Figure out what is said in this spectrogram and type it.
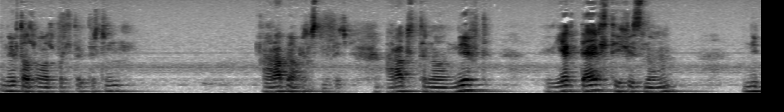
нефт олборлдог тэр чинь арабын орнч мэдээж араб тэр нөгөө нефт яг дайралт хийхээс өмнө нэг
